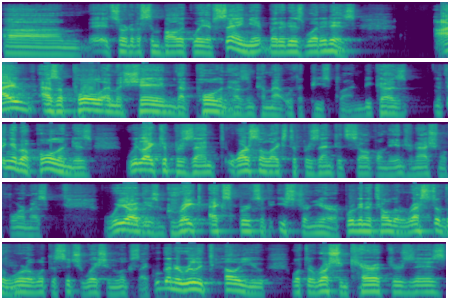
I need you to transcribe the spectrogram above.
Um, it's sort of a symbolic way of saying it, but it is what it is. I, as a Pole, am ashamed that Poland hasn't come out with a peace plan because the thing about Poland is we like to present, Warsaw likes to present itself on the international forum as we are these great experts of Eastern Europe. We're going to tell the rest of the world what the situation looks like. We're going to really tell you what the Russian characters is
